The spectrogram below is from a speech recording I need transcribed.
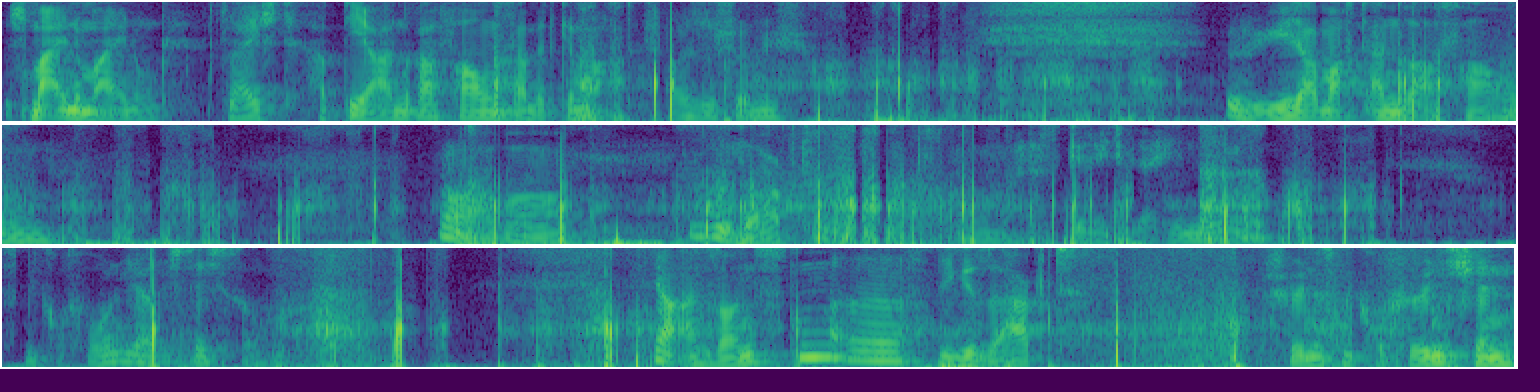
Ist meine Meinung. Vielleicht habt ihr ja andere Erfahrungen damit gemacht. Ich weiß es ja nicht. Äh, jeder macht andere Erfahrungen. Ja, aber wie gesagt, wir mal das Gerät wieder hinlegen. Das Mikrofon wieder richtig. So. Ja, ansonsten, äh, wie gesagt, schönes Mikrofönchen.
